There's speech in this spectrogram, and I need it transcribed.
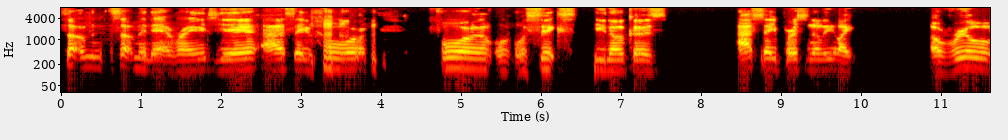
Something something in that range, yeah. I say four, four or, or six, you know, because I say personally, like a real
